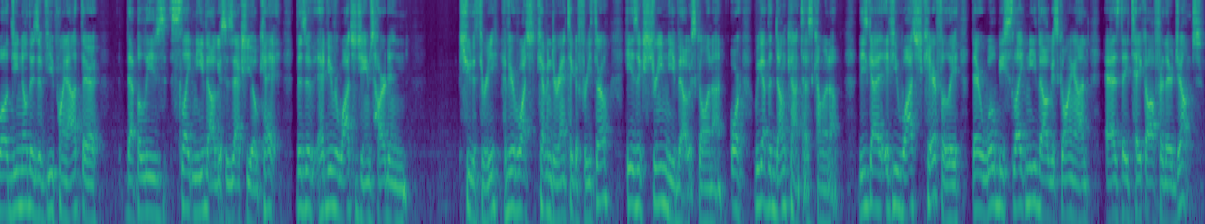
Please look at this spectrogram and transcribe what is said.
"Well, do you know there's a viewpoint out there that believes slight knee valgus is actually okay? There's a. Have you ever watched James Harden?" shoot a three. Have you ever watched Kevin Durant take a free throw? He has extreme knee valgus going on. Or we got the dunk contest coming up. These guys, if you watch carefully, there will be slight knee valgus going on as they take off for their jumps.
